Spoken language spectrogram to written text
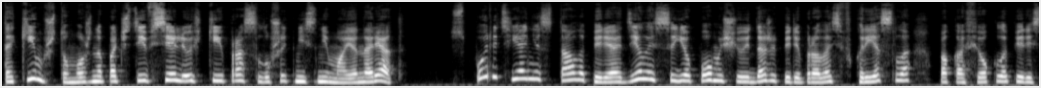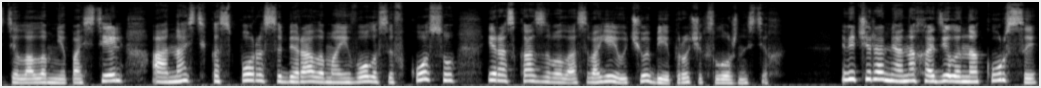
таким, что можно почти все легкие прослушать, не снимая наряд. Спорить я не стала, переоделась с ее помощью и даже перебралась в кресло, пока Фекла перестилала мне постель, а Настя споро собирала мои волосы в косу и рассказывала о своей учебе и прочих сложностях. Вечерами она ходила на курсы,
